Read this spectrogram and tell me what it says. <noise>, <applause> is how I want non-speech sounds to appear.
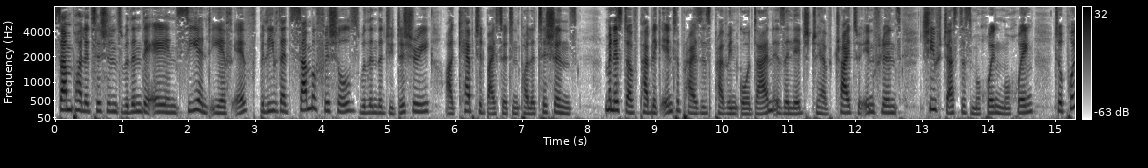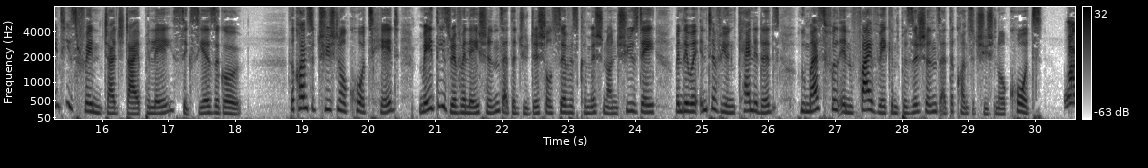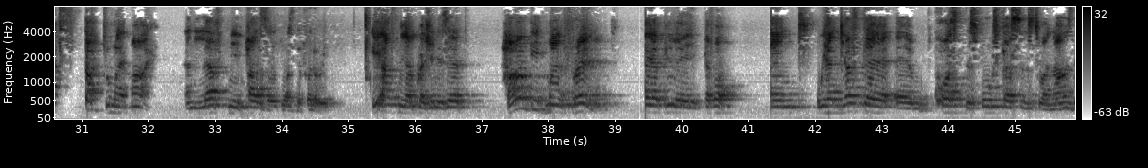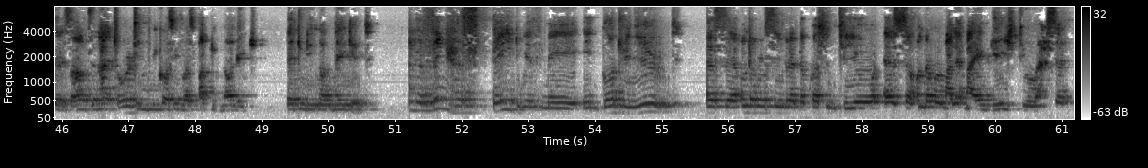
Some politicians within the ANC and EFF believe that some officials within the judiciary are captured by certain politicians. Minister of Public Enterprises Pravin Gordhan is alleged to have tried to influence Chief Justice Mogoeng Mogoeng to appoint his friend Judge Dhaya Pillay six years ago. The Constitutional Court head made these revelations at the Judicial Service Commission on Tuesday when they were interviewing candidates who must fill in five vacant positions at the Constitutional Court. What stuck to my mind and left me puzzled was the following. He asked me a question. He said, How did my friend to announce the results, and I told him because it was public knowledge that you did not make it. And the thing has stayed with me. It got renewed. As uh, Honorable Sim the question to you, as uh, Honorable Malema engaged you, I said,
